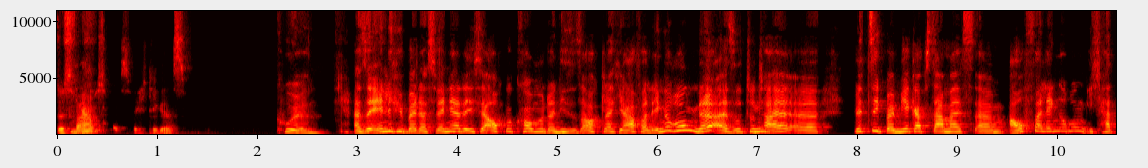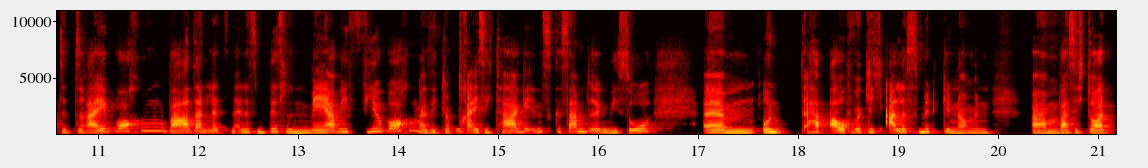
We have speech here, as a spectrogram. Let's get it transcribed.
Das war Ja. noch was Wichtiges. Cool. Also ähnlich wie bei der Svenja, der ist ja auch gekommen und dann hieß es auch gleich, ja, Verlängerung, ne? Also total äh, witzig. Bei mir gab es damals ähm, auch Verlängerung. Ich hatte drei Wochen, war dann letzten Endes ein bisschen mehr wie vier Wochen, also ich glaube 30 Tage insgesamt irgendwie so. Ähm, und habe auch wirklich alles mitgenommen, ähm, was ich dort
